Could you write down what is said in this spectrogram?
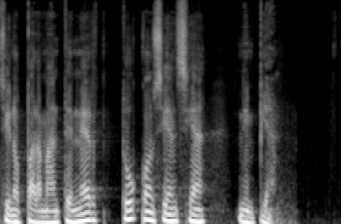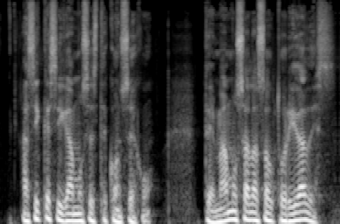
sino para mantener tu conciencia limpia. Así que sigamos este consejo. Temamos a las autoridades,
